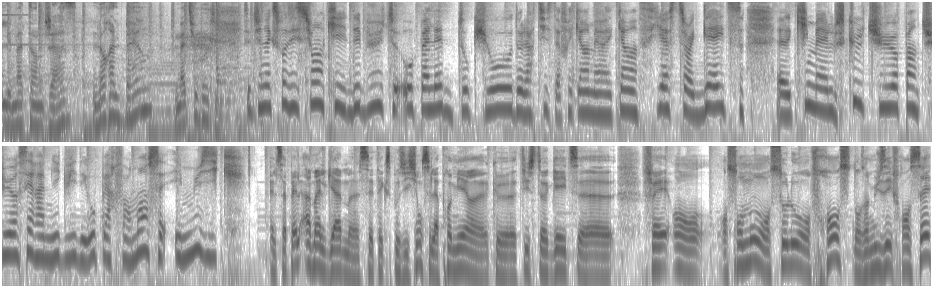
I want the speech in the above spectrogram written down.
les matins de jazz. Laure Alberne, Mathieu Baudou. C'est une exposition qui débute au Palais de Tokyo de l'artiste africain-américain Theaster Gates, euh, qui mêle sculpture, peinture, céramique, vidéo, performance et musique. Elle s'appelle Amalgame, cette exposition. C'est la première que Thister Gates euh, fait en, son nom, en solo en France, dans un musée français.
